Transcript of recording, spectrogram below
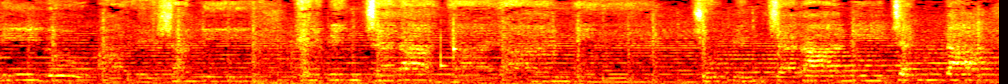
నీలో ఆవేశాన్ని గెలిపించరా చూపించరాని 你真的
